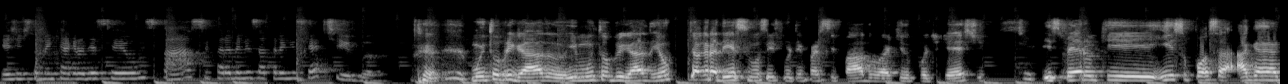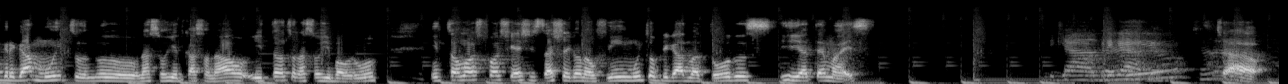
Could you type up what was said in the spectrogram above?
E a gente também quer agradecer o espaço e parabenizar pela iniciativa. muito obrigado e muito obrigado. Eu te agradeço vocês por terem participado aqui do podcast. Espero que isso possa agregar muito no, na Sorri Educacional e tanto na Sorri Bauru. Então, nosso podcast está chegando ao fim. Muito obrigado a todos e até mais. Tchau, obrigado. Tchau.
